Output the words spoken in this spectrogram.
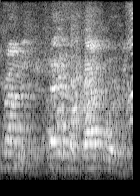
Grounded. That is a bad word.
